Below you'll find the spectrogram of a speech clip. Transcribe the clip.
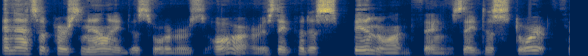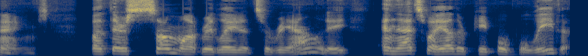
and that's what personality disorders are, is they put a spin on things. They distort things, but they're somewhat related to reality. And that's why other people believe it.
